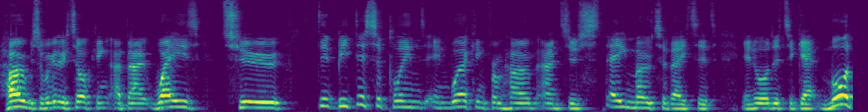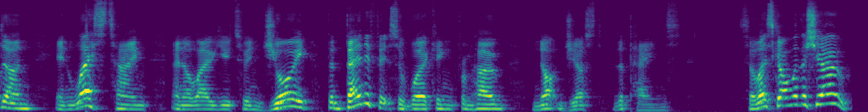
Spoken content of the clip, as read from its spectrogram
home. So, we're going to be talking about ways to be disciplined in working from home and to stay motivated in order to get more done in less time and allow you to enjoy the benefits of working from home, not just the pains. So let's go on with the show.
